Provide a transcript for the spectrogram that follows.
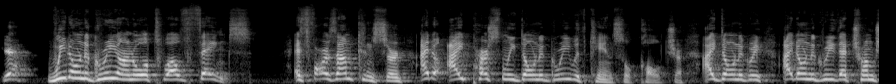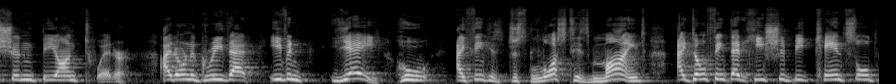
yeah, we don't agree on all 12 things. As far as I'm concerned, I, don't, I personally don't agree with cancel culture. I don't agree. I don't agree that Trump shouldn't be on Twitter. I don't agree that even Ye, who I think has just lost his mind, I don't think that he should be canceled,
